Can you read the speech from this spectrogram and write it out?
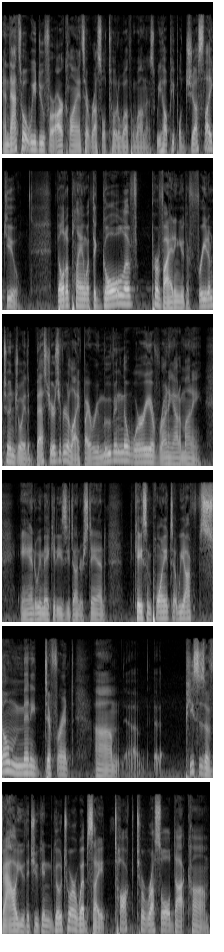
And that's what we do for our clients at Russell Total Wealth and Wellness. We help people just like you Build a plan with the goal of providing you the freedom to enjoy the best years of your life by removing the worry of running out of money. And we make it easy to understand. Case in point, we have so many different um, uh, pieces of value that you can go to our website, talktorussell.com.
